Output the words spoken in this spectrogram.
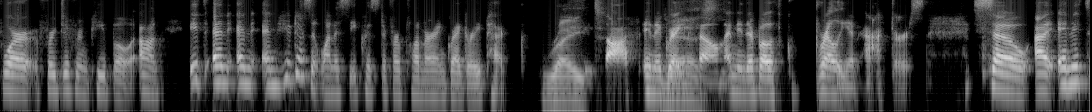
for for different people. Um, it's and and and who doesn't want to see Christopher Plummer and Gregory Peck right off in a great yes. film? I mean, they're both brilliant actors. So, uh, and it's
